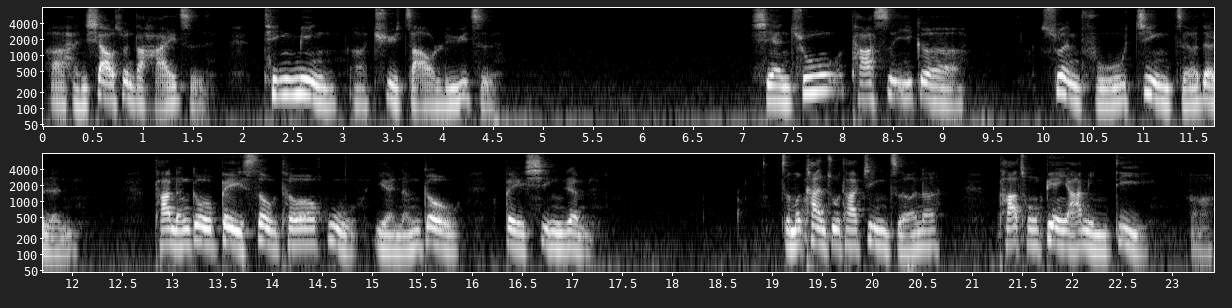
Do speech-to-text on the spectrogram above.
啊、很孝顺的孩子，听命啊、去找驴子，显出他是一个顺服尽责的人，他能够被受托付，也能够被信任。怎么看出他尽责呢？他从便雅悯地啊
